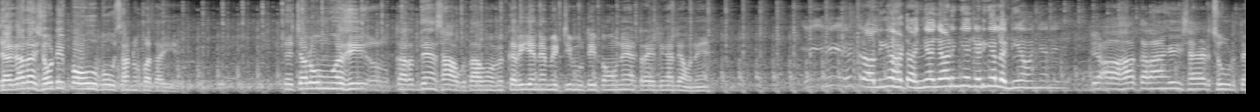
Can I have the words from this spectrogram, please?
ਜਗ੍ਹਾ ਤਾਂ ਛੋਟੀ ਪਊ ਪਊ ਸਾਨੂੰ ਪਤਾ ਹੀ ਹੈ। ਤੇ ਚਲੋ ਅਸੀਂ ਕਰਦੇ ਹਾਂ ਹਿਸਾਬ ਕਿਤਾਬ ਉਵੇਂ ਕਰੀ ਜਾਂਦੇ ਮਿੱਟੀ ਮੁੱਟੀ ਪਾਉਨੇ ਆ ਟਰੇਲੀਆਂ ਲਿਆਉਨੇ ਆ ਇਹ ਟਰਾਲੀਆਂ ਹਟਾਈਆਂ ਜਾਣਗੀਆਂ ਜਿਹੜੀਆਂ ਲੱਗੀਆਂ ਹੋਈਆਂ ਨੇ ਜੀ? ਤੇ ਆਹ ਕਰਾਂਗੇ ਜੀ ਸਾਈਡ ਸੂਟ ਤੇ।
